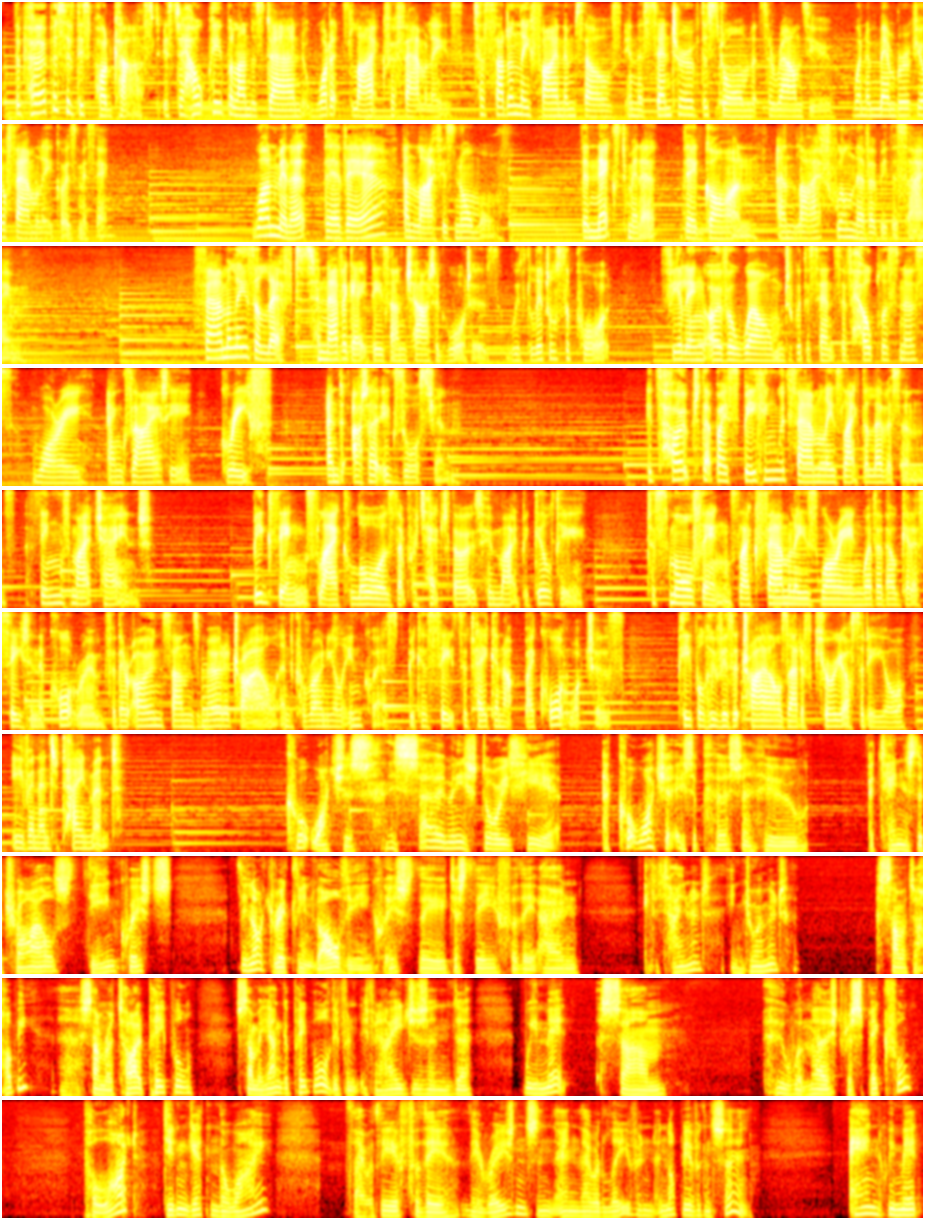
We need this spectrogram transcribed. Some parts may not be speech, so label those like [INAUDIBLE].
The purpose of this podcast is to help people understand what it's like for families to suddenly find themselves in the centre of the storm that surrounds you when a member of your family goes missing. One minute, they're there and life is normal. The next minute, they're gone and life will never be the same. Families are left to navigate these uncharted waters with little support, feeling overwhelmed with a sense of helplessness, worry, anxiety, grief, and utter exhaustion. It's hoped that by speaking with families like the Levesons, things might change. Big things like laws that protect those who might be guilty, to small things like families worrying whether they'll get a seat in the courtroom for their own son's murder trial and coronial inquest because seats are taken up by court watchers, people who visit trials out of curiosity or even entertainment. Court watchers. There's so many stories here. A court watcher is a person who attends the trials, the inquests. They're not directly involved in the inquest, they're just there for their own entertainment, enjoyment. Some it's a hobby, uh, some are retired people, some are younger people, different different ages, and uh, we met some who were most respectful, polite, didn't get in the way. They were there for their, their reasons and, and they would leave and, and not be of a concern. And we met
